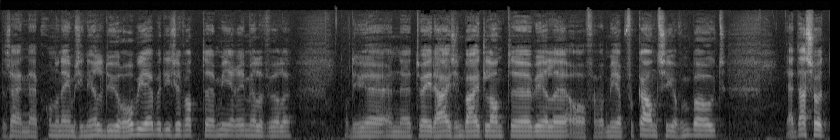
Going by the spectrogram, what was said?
Er zijn ondernemers die een hele dure hobby hebben die ze wat meer in willen vullen. Of die uh, een uh, tweede huis in het buitenland uh, willen, of wat meer op vakantie of een boot. Ja, dat soort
